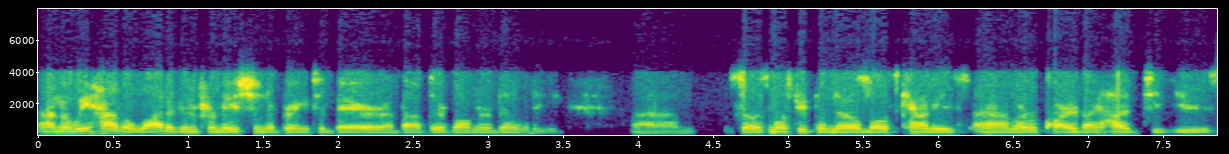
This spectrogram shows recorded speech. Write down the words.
Um, and we have a lot of information to bring to bear about their vulnerability. Um, so as most people know, most counties um, are required by HUD to use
